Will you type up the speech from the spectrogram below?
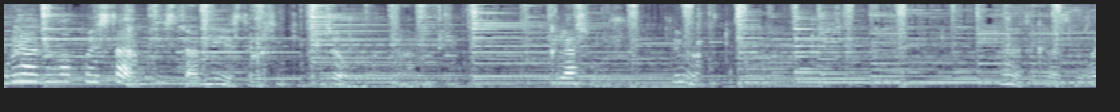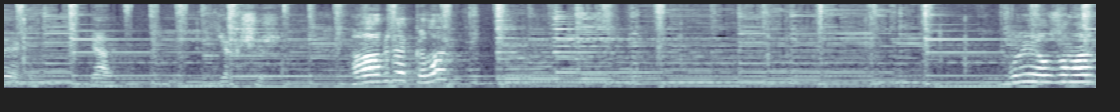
Buraya aydınlatma ister mi? İster. Niye istemesin ki? Güzel olur hatta. Klas olur. Değil mi? Evet klasımıza yakın. Yani yakışır. Ha bir dakika lan. Buraya o zaman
